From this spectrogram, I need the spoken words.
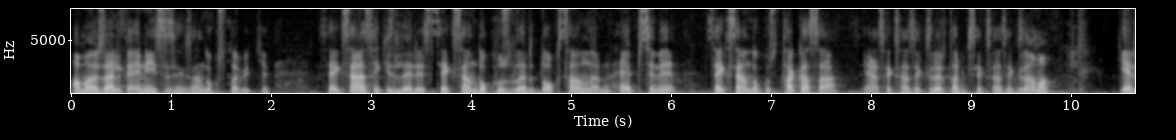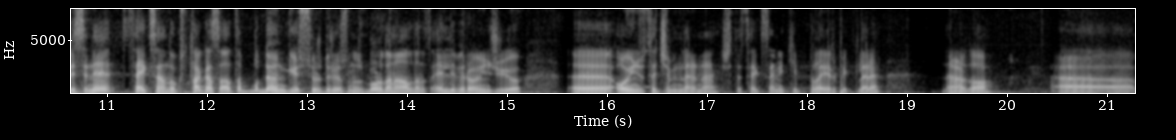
Ama özellikle en iyisi 89 tabii ki. 88'leri, 89'ları, 90'ların hepsini 89 takasa yani 88'leri tabii ki 88'e ama gerisini 89 takasa atıp bu döngüyü sürdürüyorsunuz. Buradan aldığınız 51 oyuncuyu e, oyuncu seçimlerine işte 82 player picklere nerede o? Ee,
